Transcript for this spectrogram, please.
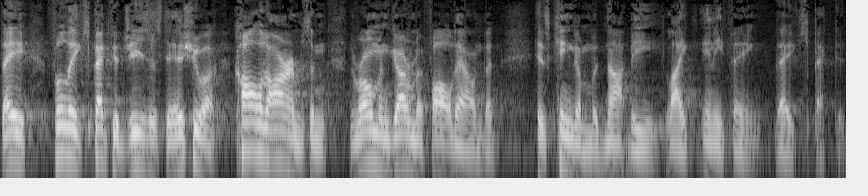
They fully expected Jesus to issue a call to arms and the Roman government fall down, but his kingdom would not be like anything they expected.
